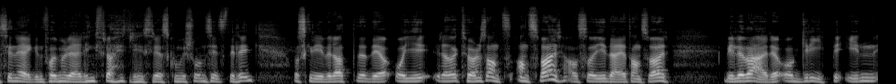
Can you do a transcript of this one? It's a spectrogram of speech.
sin egen formulering fra Ytringsfrihetskommisjonens innstilling, og skriver at det å gi redaktørens ansvar, altså gi deg et ansvar, ville være å gripe inn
